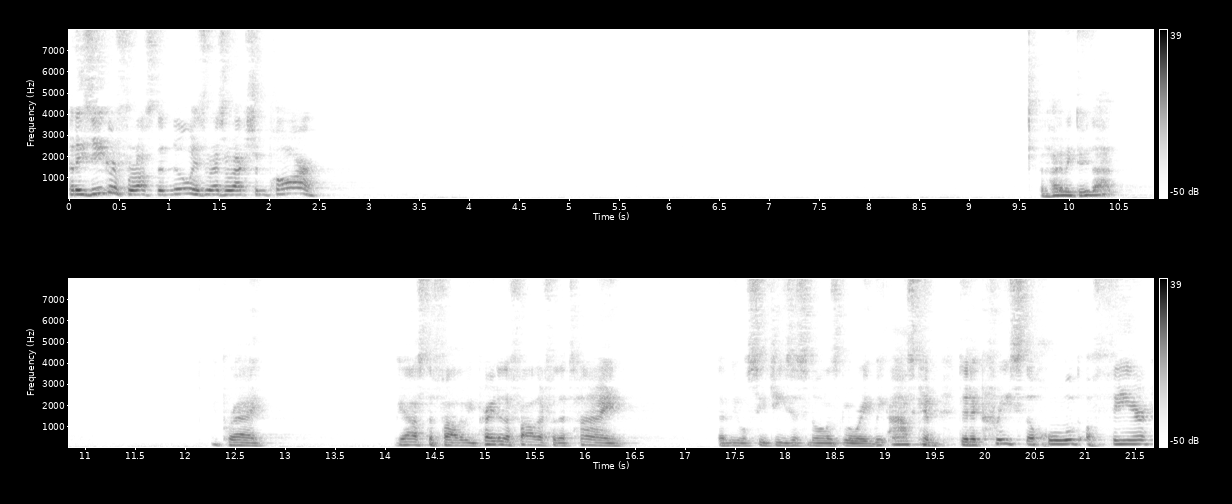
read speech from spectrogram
and He's eager for us to know His resurrection power. And how do we do that? We pray. We ask the Father, we pray to the Father for the time that we will see Jesus in all his glory. We ask him to decrease the hold of fear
